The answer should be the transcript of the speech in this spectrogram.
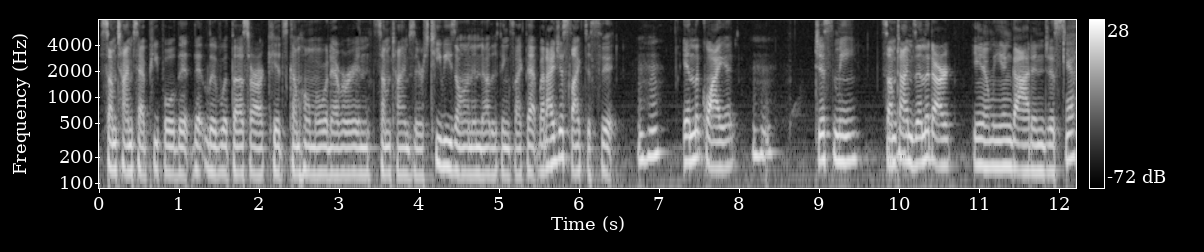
sometimes had people that that live with us or our kids come home or whatever, and sometimes there's TVs on and other things like that. But I just like to sit mm-hmm. in the quiet, mm-hmm. just me. Sometimes in the dark you know me and God and just yeah.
